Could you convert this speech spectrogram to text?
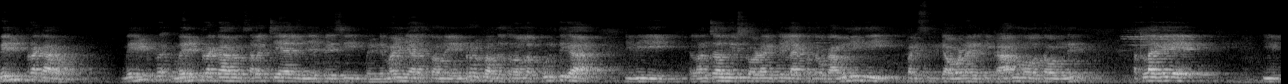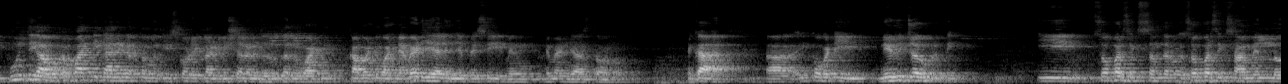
మెరిట్ ప్రకారం మెరిట్ మెరిట్ ప్రకారం సెలెక్ట్ చేయాలని చెప్పేసి మేము డిమాండ్ చేస్తాము ఇంటర్వ్యూ పద్ధతి వల్ల పూర్తిగా ఇది లంచాలు తీసుకోవడానికి లేకపోతే ఒక అవినీతి పరిస్థితికి అవ్వడానికి కారణం అవుతా ఉంది. అట్లాగే ఈ పూర్తిగా ఒక పార్టీ కార్యకర్తలను తీసుకోవడం ఇట్లాంటి విషయాలను జరుగుతుంది వాటిని కాబట్టి వాటిని అవాయిడ్ చేయాలని చెప్పేసి మేము డిమాండ్ చేస్తాము ఉన్నాం. ఇక ఇంకొకటి నిరుద్యోగ వృత్తి. ఈ సూపర్ సిక్స్ సందర్భ సూపర్ సిక్స్ హామీల్లో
